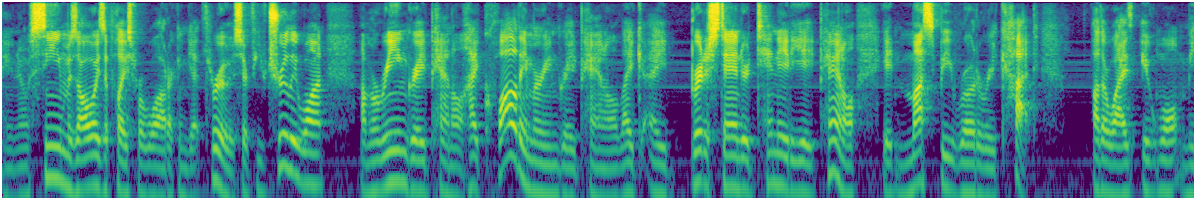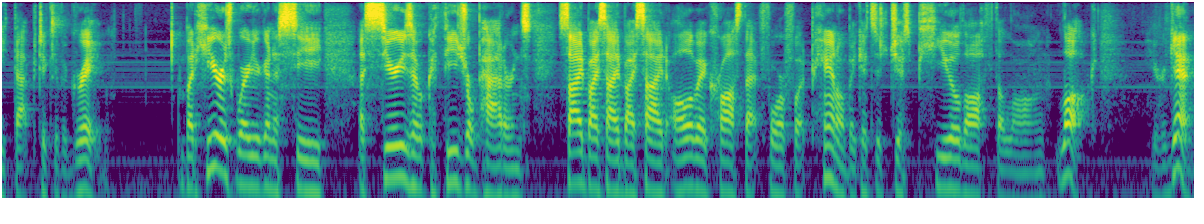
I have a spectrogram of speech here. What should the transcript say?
You know, seam is always a place where water can get through. So if you truly want a marine grade panel, high quality marine grade panel, like a British Standard 1088 panel, it must be rotary cut. Otherwise, it won't meet that particular grade. But here's where you're going to see a series of cathedral patterns side by side by side all the way across that four foot panel because it's just peeled off the long log. Here again,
